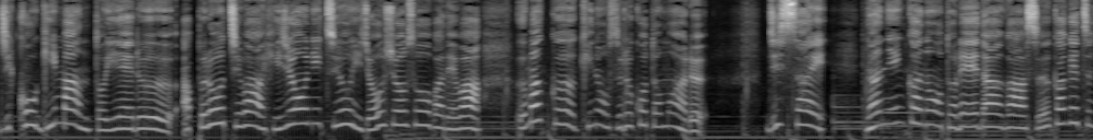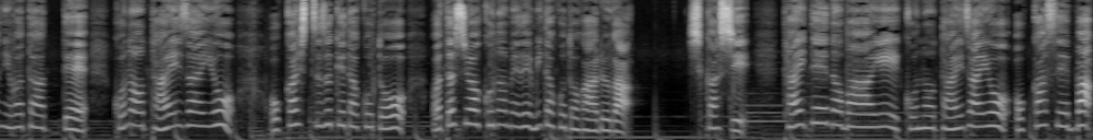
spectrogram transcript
自己欺瞞と言えるアプローチは非常に強い上昇相場ではうまく機能することもある。実際、何人かのトレーダーが数ヶ月にわたってこの滞在を犯し続けたことを私はこの目で見たことがあるが、しかし、大抵の場合、この滞在を犯せば、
